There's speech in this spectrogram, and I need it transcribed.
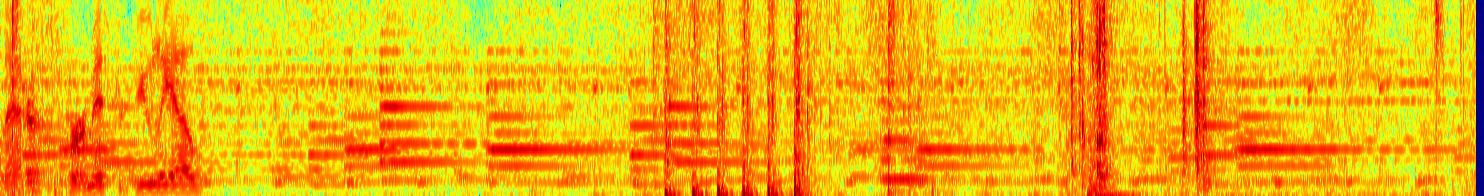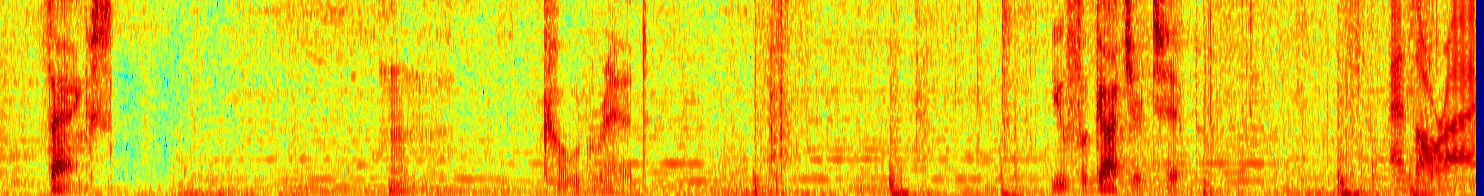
Letter for Mr. Julio. Thanks. Hmm. Code red. You forgot your tip. That's all right.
